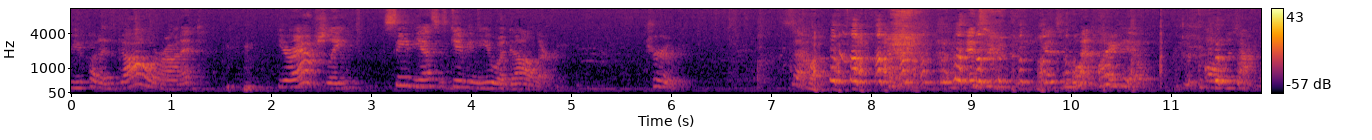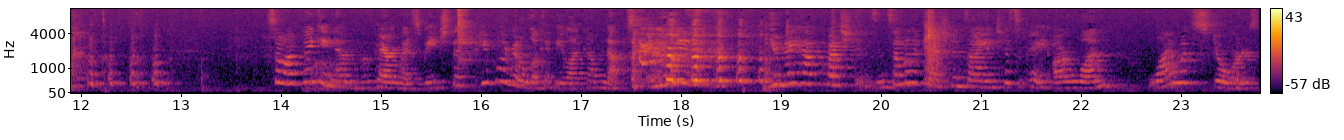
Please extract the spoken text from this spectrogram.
if you put a dollar on it, you're actually, CVS is giving you a dollar. True. So, it's, it's what I do all the time. So I'm thinking of preparing my speech that people are going to look at me like I'm nuts. And you may, you may have questions, and some of the questions I anticipate are one, why would stores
